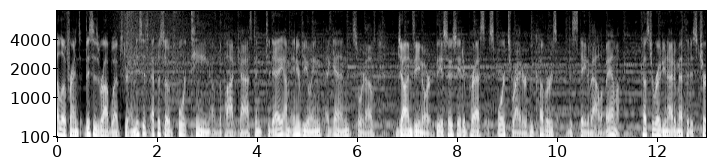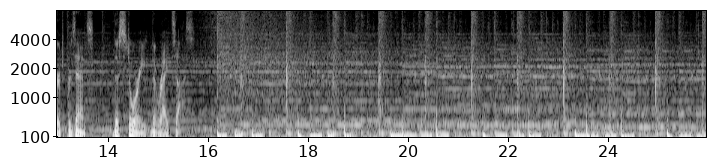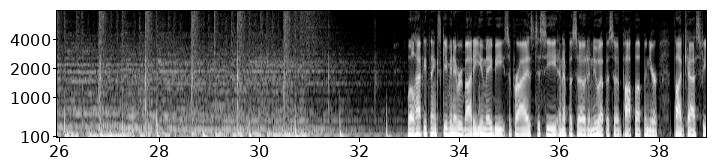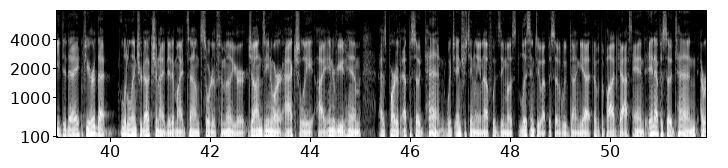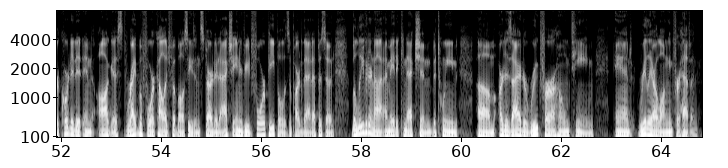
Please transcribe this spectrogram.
Hello, friends. This is Rob Webster, and this is episode 14 of the podcast. And today I'm interviewing, again, sort of, John Zenor, the Associated Press sports writer who covers the state of Alabama. Custer Road United Methodist Church presents The Story That Writes Us. Well, happy Thanksgiving, everybody. You may be surprised to see an episode, a new episode, pop up in your podcast feed today. If you heard that little introduction I did, it might sound sort of familiar. John Zenor, actually, I interviewed him as part of episode 10, which interestingly enough was the most listened to episode we've done yet of the podcast. And in episode 10, I recorded it in August, right before college football season started. I actually interviewed four people as a part of that episode. Believe it or not, I made a connection between um, our desire to root for our home team and really our longing for heaven.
